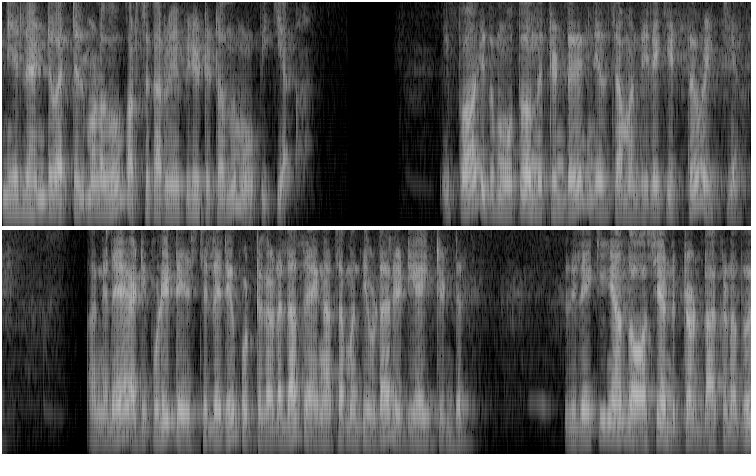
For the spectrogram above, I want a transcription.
ഇനി ഒരു രണ്ട് വറ്റൽമുളകും കുറച്ച് കറിവേപ്പില ഇട്ടിട്ടൊന്ന് മൂപ്പിക്കുക. ഇപ്പോൾ ഇത് മൂത്ത് വന്നിട്ടുണ്ട്. ഇനി അത് ചമ്മന്തിയിലേക്ക് ഇട്ട് ഒഴിക്കുക. അങ്ങനെ അടിപൊളി ടേസ്റ്റിലൊരു പൊട്ടുകടല തേങ്ങാ ചമ്മന്തി ഇവിടെ റെഡി ആയിട്ടുണ്ട്. ഇതിലേക്ക് ഞാൻ ദോശയാണ് ഇട്ട് ഉണ്ടാക്കുന്നത്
